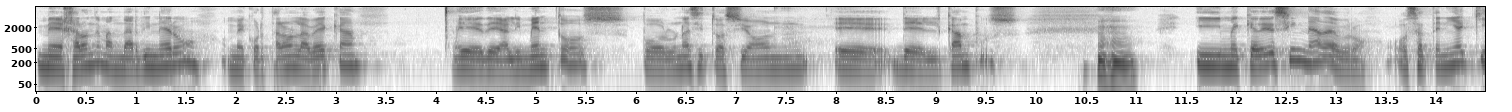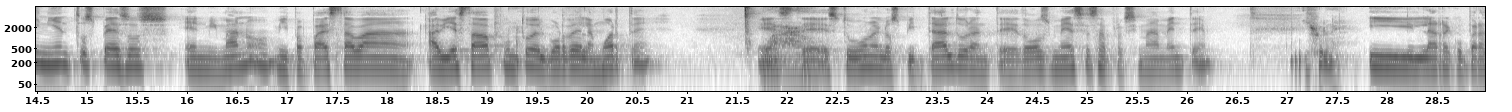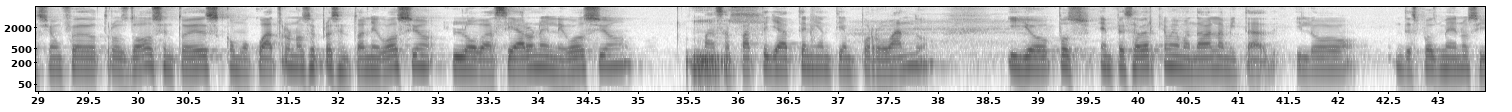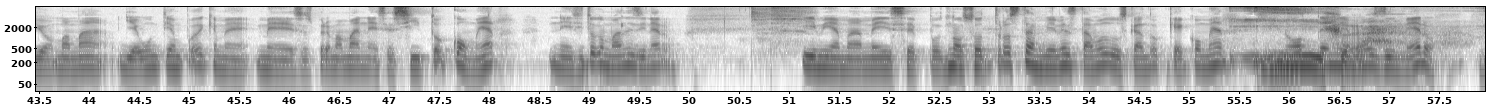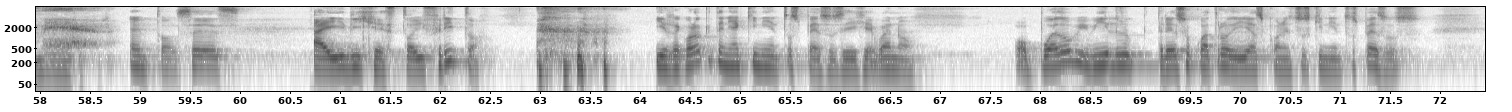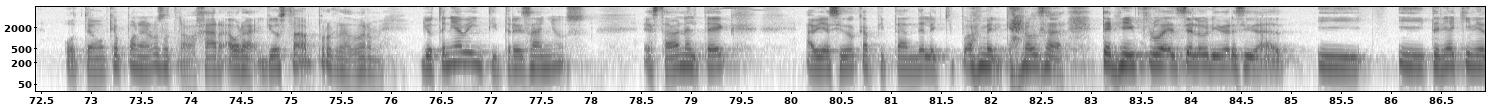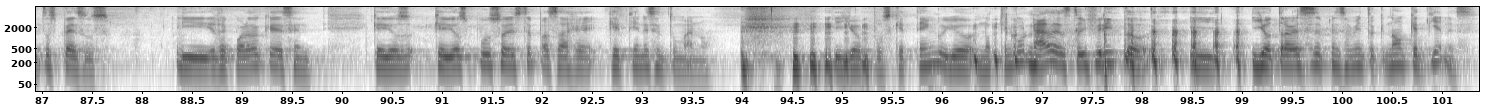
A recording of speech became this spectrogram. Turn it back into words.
Me dejaron de mandar dinero, me cortaron la beca eh, de alimentos por una situación eh, del campus. Y me quedé sin nada, bro. O sea, tenía 500 pesos en mi mano. Mi papá estaba, había estado a punto del borde de la muerte. Este, estuvo en el hospital durante dos meses aproximadamente. Híjole. Y la recuperación fue de otros dos. Entonces, como cuatro no se presentó al negocio. Lo vaciaron el negocio. Más aparte ya tenían tiempo robando. Y yo pues empecé a ver que me mandaban la mitad. Y luego después menos y yo, mamá, llegó un tiempo de que me, me desesperé, mamá, necesito comer, necesito que me mandes dinero. Y mi mamá me dice, pues nosotros también estamos buscando qué comer. No tenemos dinero. Man. Entonces, ahí dije, estoy frito. y recuerdo que tenía 500 pesos y dije, bueno, o puedo vivir tres o cuatro días con estos 500 pesos, o tengo que ponernos a trabajar. Ahora, yo estaba por graduarme. Yo tenía 23 años, estaba en el TEC, había sido capitán del equipo americano, o sea, tenía influencia en la universidad y, y tenía 500 pesos. Y recuerdo que, que, Dios, que Dios puso este pasaje, ¿qué tienes en tu mano? Y yo, pues, ¿qué tengo? Yo no tengo nada, estoy frito. Y, y otra vez ese pensamiento, no, ¿qué tienes?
